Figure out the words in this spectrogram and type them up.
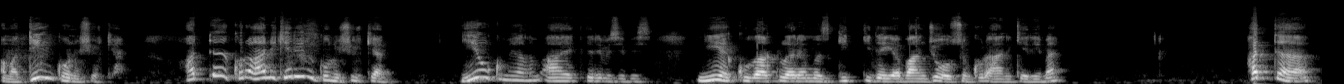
Ama din konuşurken, hatta Kur'an-ı Kerim'i konuşurken niye okumayalım ayetlerimizi biz? Niye kulaklarımız gitgide yabancı olsun Kur'an-ı Kerim'e? Hatta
